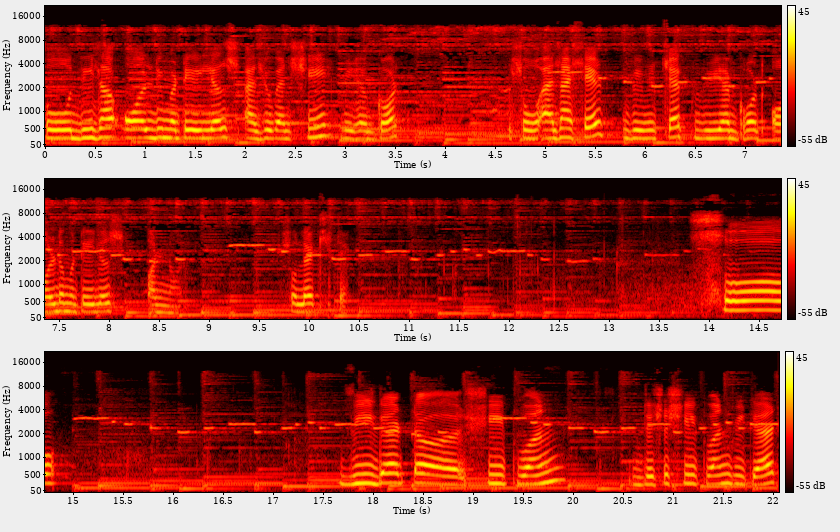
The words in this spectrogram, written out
so these are all the materials as you can see we have got. So as i said we will check we have got all the materials or not. So let's check. So we get uh, sheet 1 this is sheet 1 we get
